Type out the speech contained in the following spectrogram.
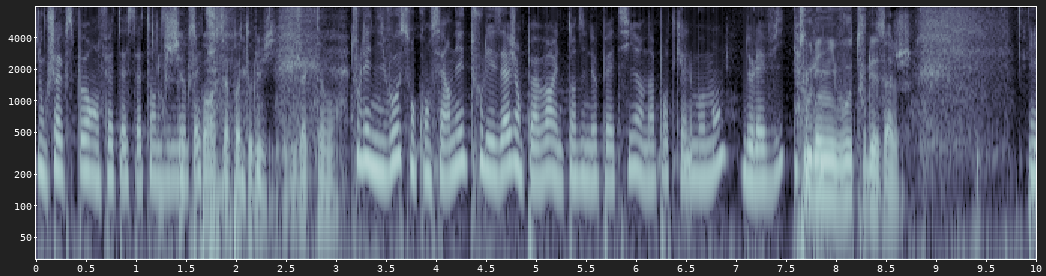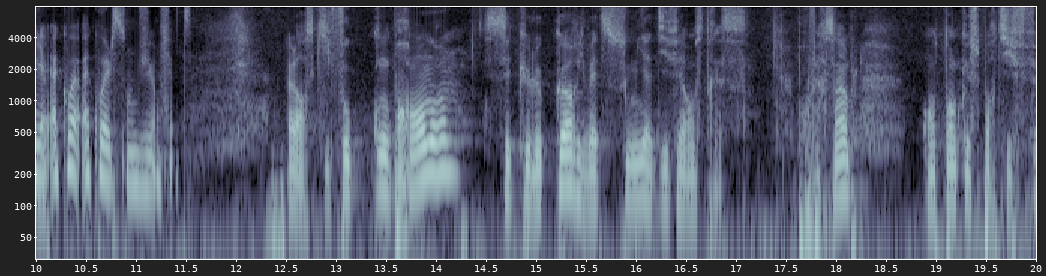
Donc chaque sport en fait a sa tendinopathie. Chaque sport a sa pathologie, exactement. Tous les niveaux sont concernés, tous les âges, on peut avoir une tendinopathie à n'importe quel moment de la vie. Tous les niveaux, tous les âges. Et à quoi, à quoi elles sont dues en fait? Alors ce qu'il faut comprendre, c'est que le corps il va être soumis à différents stress. Pour faire simple, en tant que sportif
